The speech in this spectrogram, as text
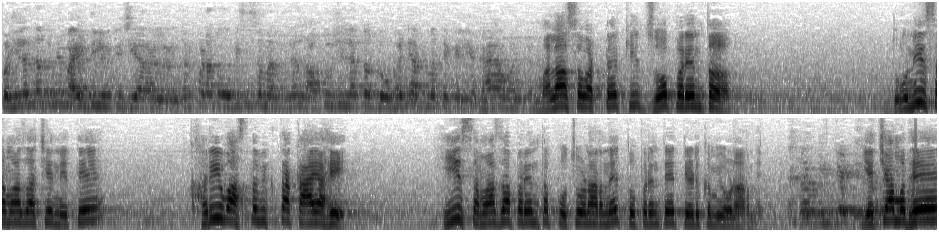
पहिल्यांदा तुम्ही बाईट दिली होती जी आर आल्यानंतर पण आता ओबीसी समाजातल्या लातूर जिल्ह्यातल्या दोघांनी आत्महत्या केली आहे. काय आव्हान मला असं वाटतं की जोपर्यंत दोन्ही समाजाचे नेते खरी वास्तविकता काय आहे ही समाजापर्यंत पोचवणार नाही तोपर्यंत हे तेढ कमी होणार नाही. याच्यामध्ये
